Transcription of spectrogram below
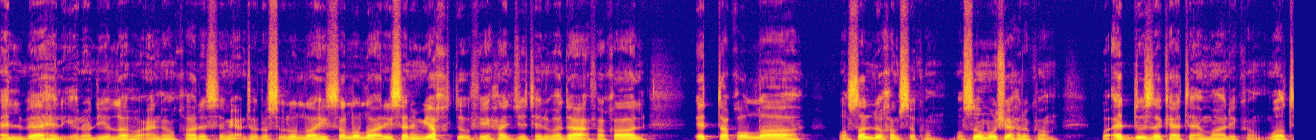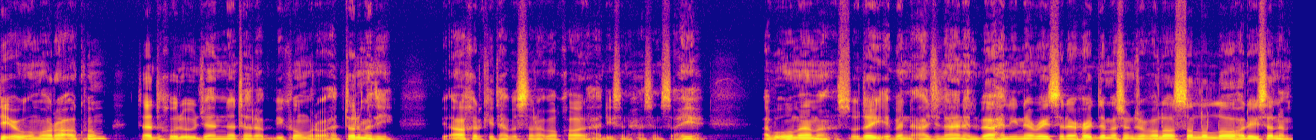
الباهلي رضي الله عنه قال سمعت رسول الله صلى الله عليه وسلم يخطب في حجة الوداع فقال اتقوا الله وصلوا خمسكم وصوموا شهركم وأدوا زكاة أموالكم وأطيعوا أمراءكم تدخلوا جنة ربكم رواه الترمذي في آخر كتاب الصلاة وقال حديث حسن صحيح Abu Umama Sudai ibn Ajlan al-Bahili narrates that I heard the Messenger of Allah sallallahu alayhi wasallam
